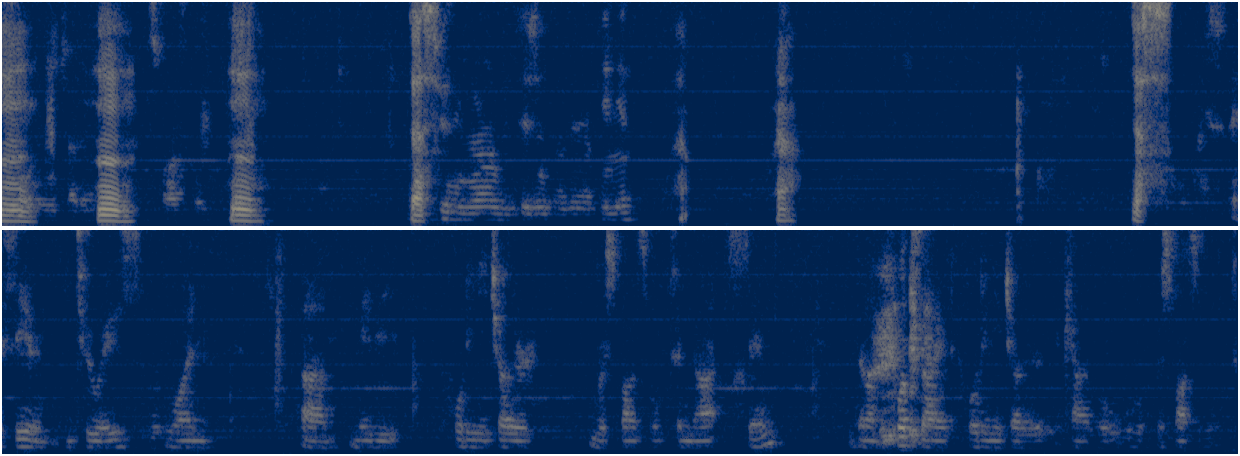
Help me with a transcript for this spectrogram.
Mm. Mm. Mm. Yes. Yeah. Yes. I see it in two ways. Um, maybe holding each other responsible to not sin. Then on the flip side, holding each other accountable responsible to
